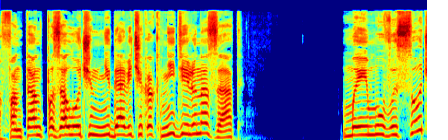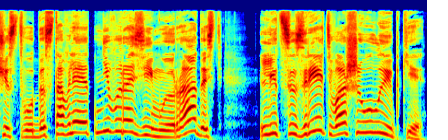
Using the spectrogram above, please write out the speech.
а фонтан позолочен не давеча, как неделю назад. Моему высочеству доставляет невыразимую радость лицезреть ваши улыбки.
